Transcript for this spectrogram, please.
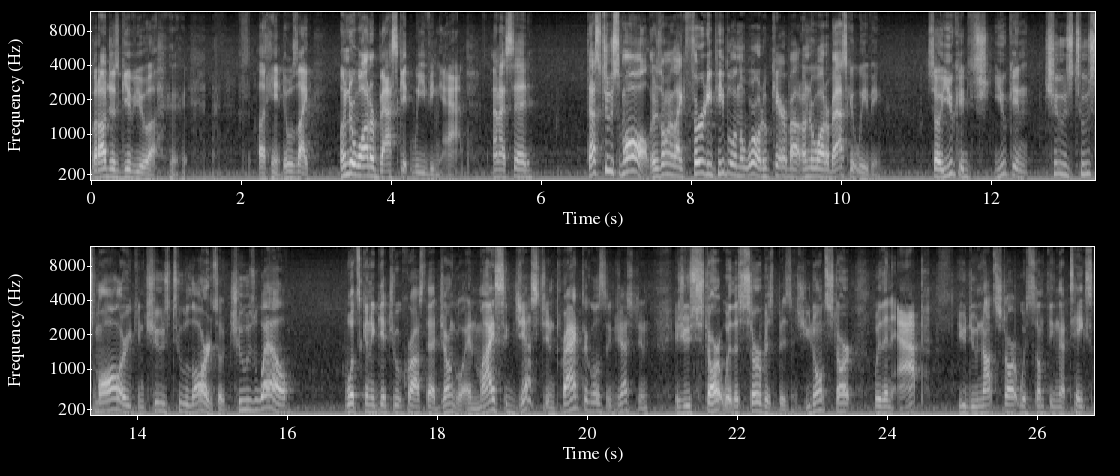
But I'll just give you a a hint. It was like underwater basket weaving app, and I said, that's too small. There's only like 30 people in the world who care about underwater basket weaving. So you can you can choose too small or you can choose too large. So choose well what's going to get you across that jungle. And my suggestion, practical suggestion, is you start with a service business. You don't start with an app. You do not start with something that takes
